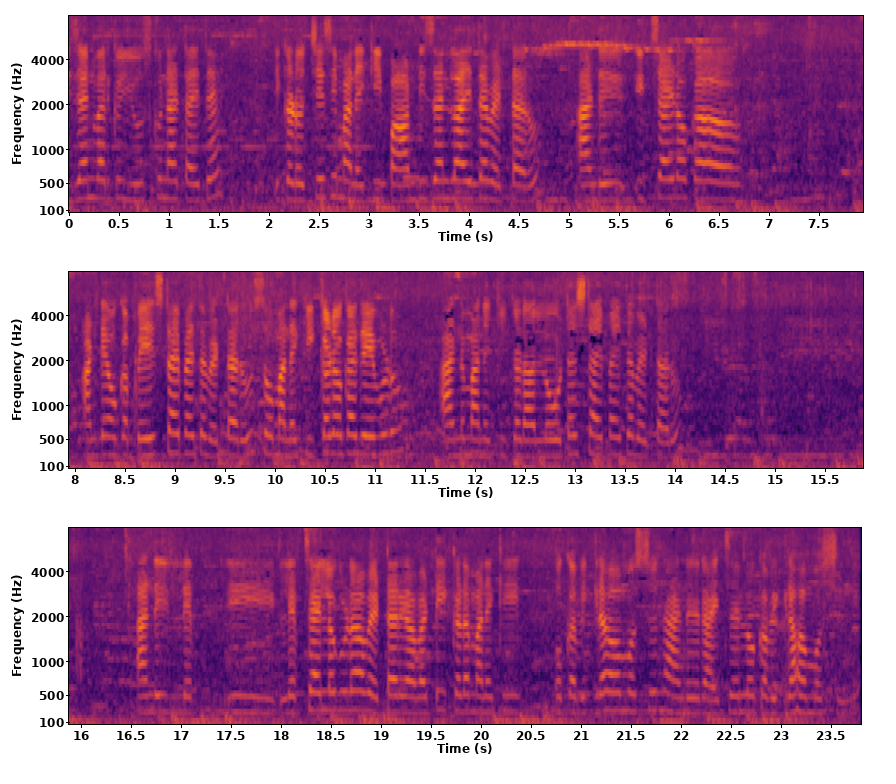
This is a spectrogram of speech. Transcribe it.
డిజైన్ వర్క్ చూసుకున్నట్టయితే ఇక్కడ వచ్చేసి మనకి పామ్ డిజైన్లో అయితే పెట్టారు. అండ్ ఇట్ సైడ్ ఒక అంటే ఒక బేస్ టైప్ అయితే పెట్టారు. సో మనకి ఇక్కడ ఒక దేవుడు అండ్ మనకి ఇక్కడ లోటస్ టైప్ అయితే పెట్టారు. అండ్ ఈ లెఫ్ట్ సైడ్లో కూడా పెట్టారు కాబట్టి ఇక్కడ మనకి ఒక విగ్రహం వస్తుంది అండ్ రైట్ సైడ్లో ఒక విగ్రహం వస్తుంది.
